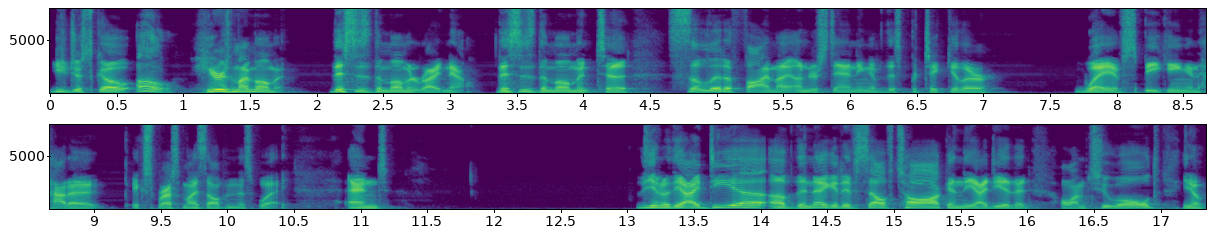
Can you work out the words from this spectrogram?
you just go, "Oh, here's my moment. This is the moment right now. This is the moment to solidify my understanding of this particular way of speaking and how to express myself in this way." And you know the idea of the negative self-talk and the idea that oh i'm too old you know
